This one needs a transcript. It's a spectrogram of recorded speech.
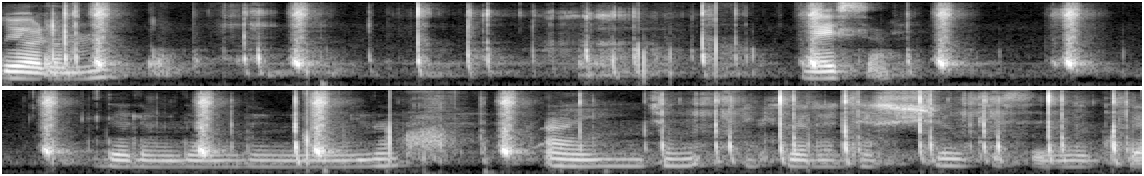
Diyorum. Neyse. Gidelim gidelim gidelim gidelim gidelim. Ay çok güzel ateşim kesinlikle.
